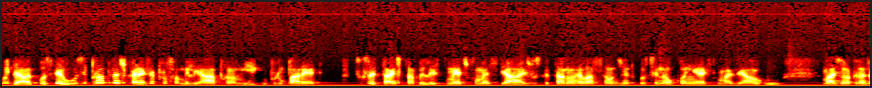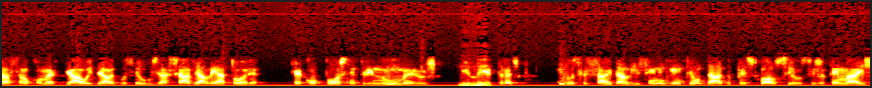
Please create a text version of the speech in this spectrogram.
o ideal é que você use para uma transferência para um familiar, para um amigo, para um parente. Se você está em estabelecimentos comerciais, você está numa relação de gente que você não conhece, mas é algo mais de uma transação comercial, o ideal é que você use a chave aleatória que é composta entre números uhum. e letras, e você sai dali sem ninguém ter um dado pessoal seu, ou seja, tem mais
